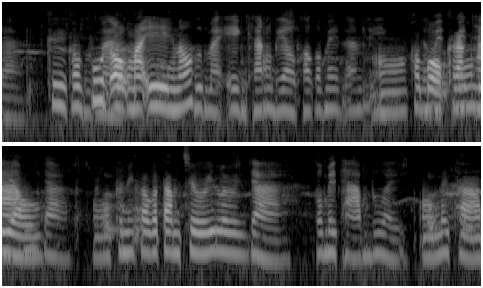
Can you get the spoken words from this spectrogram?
จ้ะคือเขาพูดออกมาเองเนาะ พูดมาเองครั้งเดียวเขาก็ไม่นั่นอีอ๋กอเขาบอกครั้งเดียว ไม่ถามจ้ะอ๋อทีนี้เขาก็ทำเฉยเลย จ้ะก็ไม่ถามด้วย อ๋อ ไม่ถาม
